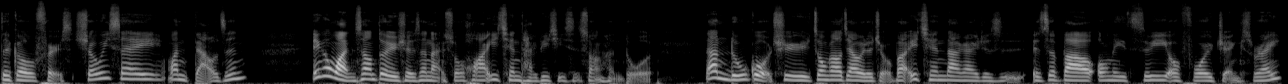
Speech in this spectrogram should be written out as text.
the goal first. Shall we say one thousand？一个晚上对于学生来说，花一千台币其实算很多了。但如果去中高价位的酒吧，一千大概就是 it's about only three or four drinks, right?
